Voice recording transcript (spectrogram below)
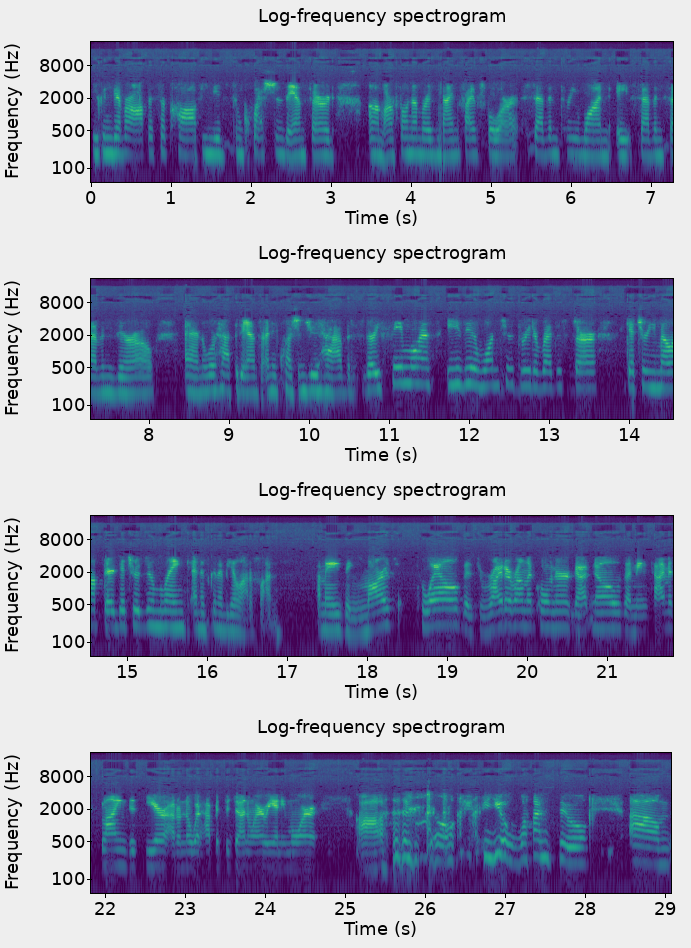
You can give our office a call if you need some questions answered. Um, our phone number is 954-731-8770. And we're happy to answer any questions you have. But it's very seamless, easy to one, two, three to register. Get your email up there, get your Zoom link, and it's going to be a lot of fun. Amazing. March 12 is right around the corner. God knows. I mean, time is flying this year. I don't know what happened to January anymore. Uh, so you want to um,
